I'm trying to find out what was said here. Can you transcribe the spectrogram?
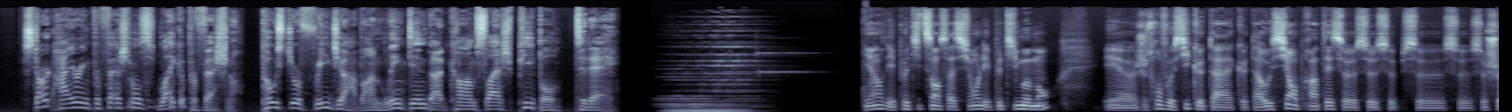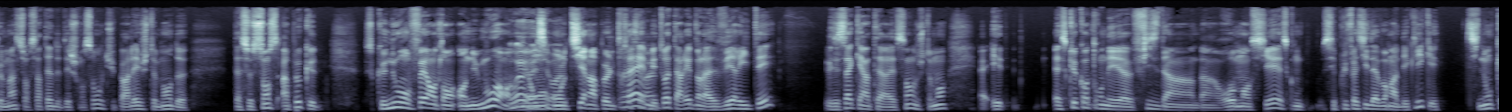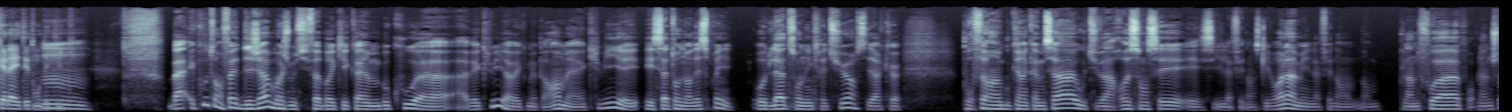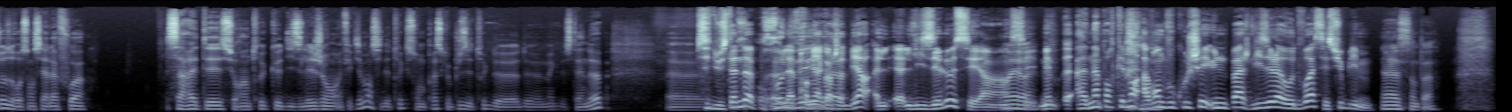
Start hiring professionals like a professional. Post your free job on linkedin.com/people slash people today. les petites sensations, les petits moments. Et euh, je trouve aussi que tu as, que as aussi emprunté ce, ce, ce, ce, ce- ce chemin sur certaines de tes chansons où tu parlais justement de. Tu as ce sens un peu que ce que nous on fait en, en- en humour, Ouais, mais ouais, on, tire un peu le trait, mais toi tu arrives dans la vérité. Et c'est ça qui est intéressant justement. Et est-ce que quand on est euh, fils d'un d'un romancier, est-ce qu'on c'est plus facile d'avoir un déclic? Et sinon, quel a été ton déclic? Hmm. Bah écoute, en fait, déjà, moi, je me suis fabriqué quand même beaucoup euh, avec lui, avec mes parents, mais avec lui et, et sa tournure d'esprit. Au-delà de son écriture, c'est-à-dire que pour faire un bouquin comme ça, où tu vas recenser, et il l'a fait dans ce livre-là, mais il l'a fait dans, dans plein de fois, pour plein de choses, recenser à la fois s'arrêter sur un truc que disent les gens. Effectivement, c'est des trucs qui sont presque plus des trucs de, de mecs de stand-up. Euh, C'est du stand-up. Euh, la première gorgée euh, de bière, l- lisez-le. C'est un. Ouais, c'est- ouais. Même à n'importe quel moment, avant de vous coucher, une page, lisez-la à haute voix, c'est sublime. Ouais, c'est sympa.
